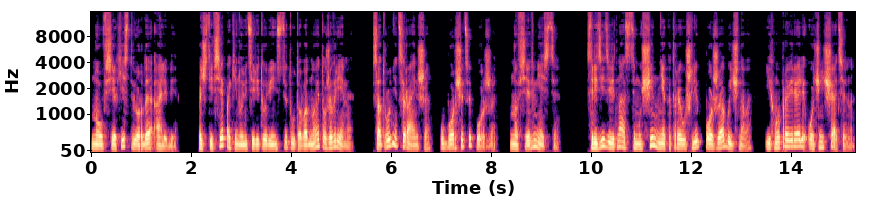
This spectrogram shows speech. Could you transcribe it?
Но у всех есть твердое алиби. Почти все покинули территорию института в одно и то же время. Сотрудницы раньше, уборщицы позже, но все вместе. Среди 19 мужчин некоторые ушли позже обычного, их мы проверяли очень тщательно,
